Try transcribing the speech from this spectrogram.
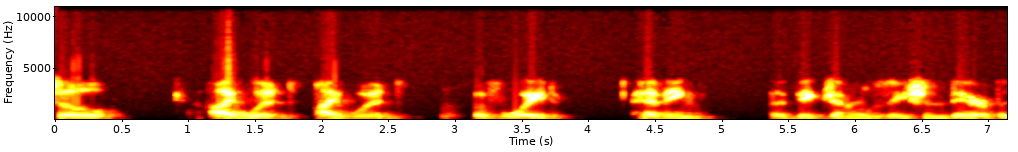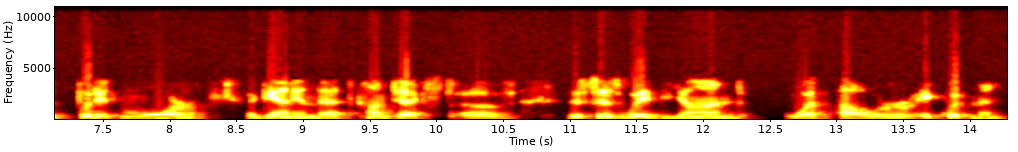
so I would I would avoid having a big generalization there, but put it more again in that context of this is way beyond what our equipment,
